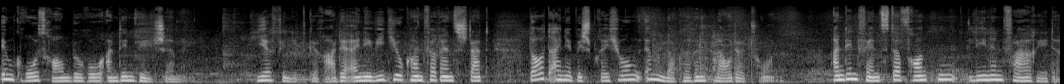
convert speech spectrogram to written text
im Großraumbüro an den Bildschirmen. Hier findet gerade eine Videokonferenz statt, dort eine Besprechung im lockeren Plauderton. An den Fensterfronten lehnen Fahrräder.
